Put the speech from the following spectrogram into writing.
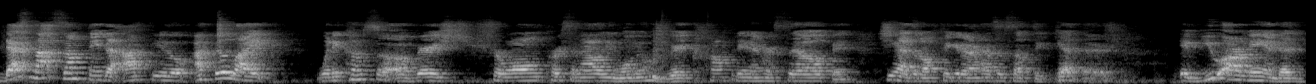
that's not something that I feel. I feel like when it comes to a very strong personality woman who's very confident in herself and she has it all figured out, has herself together. If you are a man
